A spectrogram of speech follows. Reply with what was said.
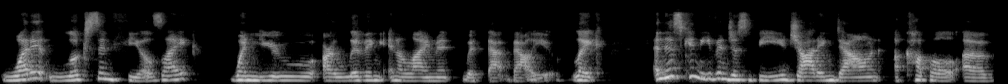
what it looks and feels like when you are living in alignment with that value. Like, and this can even just be jotting down a couple of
